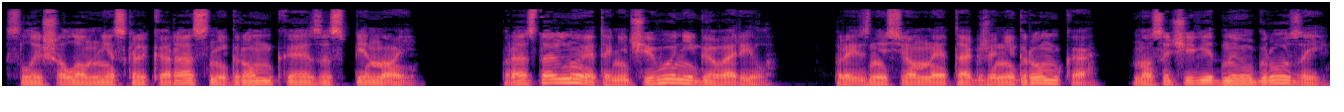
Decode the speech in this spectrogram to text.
Слышал он несколько раз негромкое за спиной. Про остальное это ничего не говорил. Произнесенное также негромко, но с очевидной угрозой,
